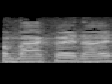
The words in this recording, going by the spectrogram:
Come back eh, here now.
